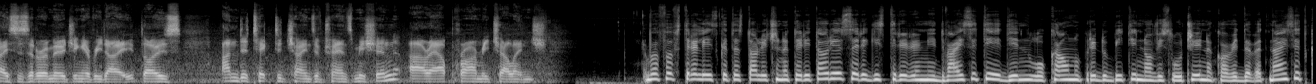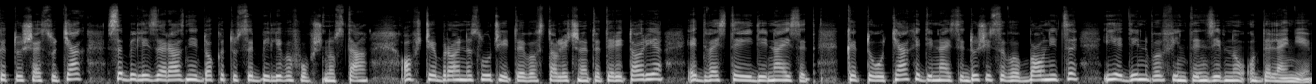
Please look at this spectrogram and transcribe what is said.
cases that are emerging every day. Those undetected chains of transmission are our primary challenge. В австралийската столична територия са регистрирани 21 локално придобити нови случаи на COVID-19, като 6 от тях са били заразни, докато са били в общността. Общия брой на случаите в столичната територия е 211, като от тях 11 души са в болница и един в интензивно отделение.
